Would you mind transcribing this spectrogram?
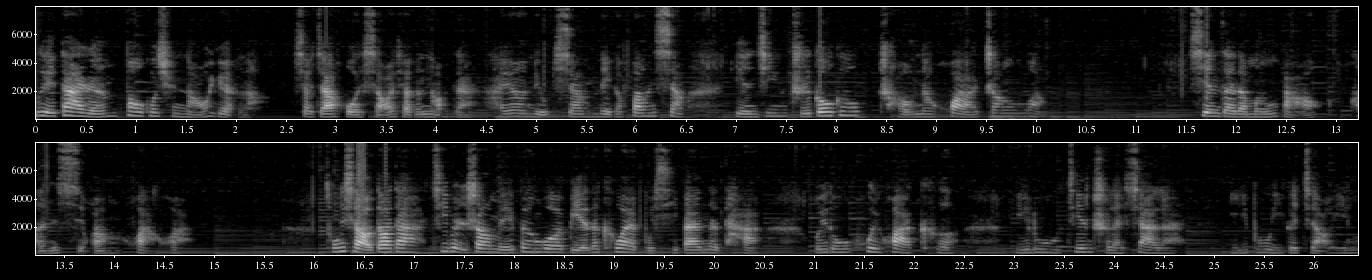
给大人抱过去挠远了。小家伙小小的脑袋还要扭向那个方向，眼睛直勾勾朝那画张望。现在的萌宝很喜欢画画，从小到大基本上没奔过别的课外补习班的他。唯独绘画课，一路坚持了下来，一步一个脚印，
